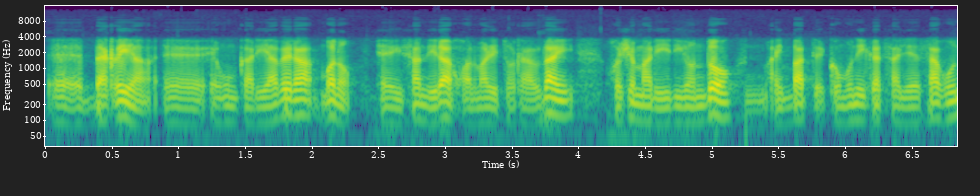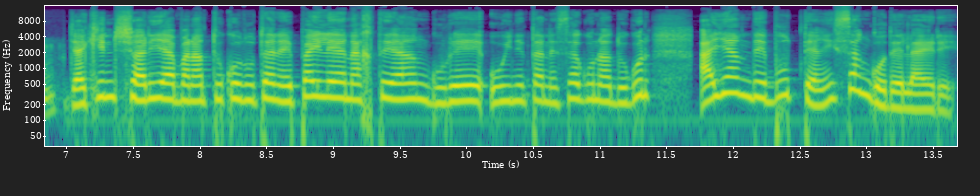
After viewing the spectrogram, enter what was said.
e, berria e, egunkaria bera, bueno, e, izan dira Juan Mari Torrealdai, Jose Mari Iriondo, hainbat komunikatzaile ezagun. Jakin saria banatuko duten epailean artean gure uinetan ezaguna dugun, haian debuten izango dela ere.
